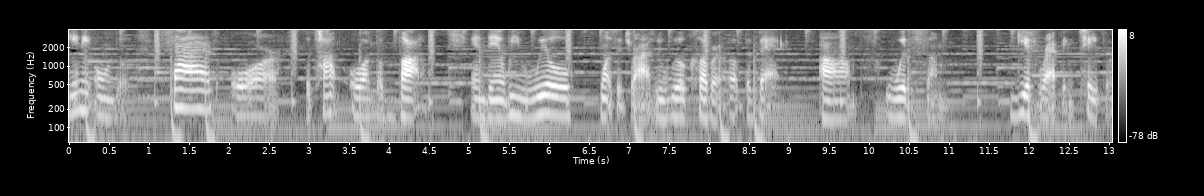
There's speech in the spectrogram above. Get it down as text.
any on the sides or the top or the bottom. And then we will, once it dries, we will cover up the back um, with some gift wrapping paper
